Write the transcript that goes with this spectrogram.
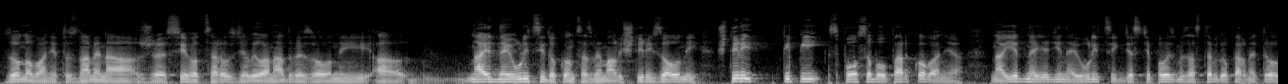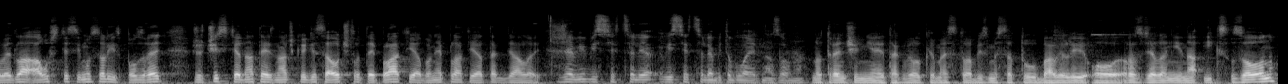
Zónovanie, to znamená, že Siehod sa rozdelila na dve zóny a na jednej ulici dokonca sme mali štyri zóny. Štyri typy spôsobov parkovania na jednej jedinej ulici, kde ste povedzme zastavili o pár metrov vedľa a už ste si museli ísť pozrieť, že či ste na tej značke, kde sa od čtvrtej platí alebo neplatí a tak ďalej. Čiže vy by ste chceli, vy ste chceli, aby to bola jedna zóna? No Trenčín nie je tak veľké mesto, aby sme sa tu bavili o rozdelení na x zón.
